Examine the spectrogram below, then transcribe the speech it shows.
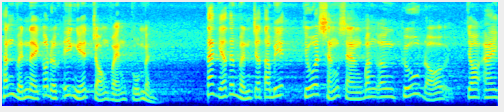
Thánh Vịnh này có được ý nghĩa trọn vẹn của mình. Tác giả Thánh Vịnh cho ta biết, Chúa sẵn sàng ban ơn cứu độ cho ai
